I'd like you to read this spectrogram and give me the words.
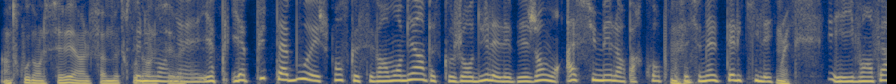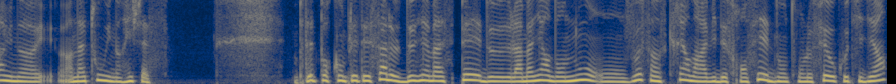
un trou dans le CV, hein, le fameux trou dans le CV. Il y, a, plus de tabou et je pense que c'est vraiment bien parce qu'aujourd'hui les, gens vont assumer leur parcours mhm. professionnel tel qu'il est et ils vont en faire une, un atout, une richesse. Peut-être pour compléter ça, le deuxième aspect de la manière dont nous, on veut s'inscrire dans la vie des Français et dont on le fait au quotidien,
